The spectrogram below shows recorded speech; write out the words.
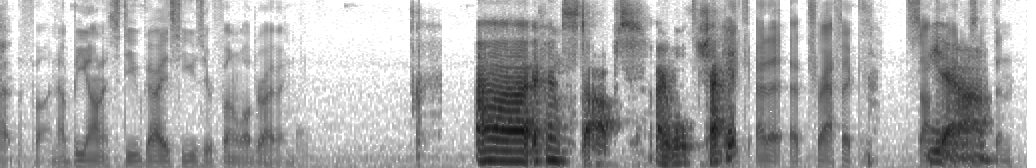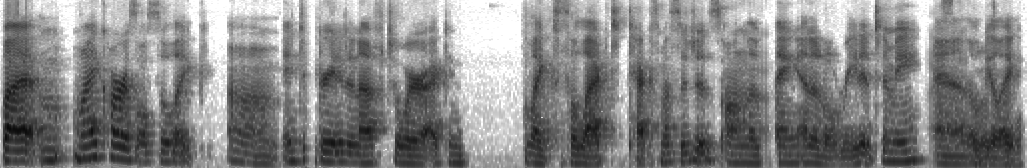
at the phone now be honest do you guys use your phone while driving Uh, if I'm stopped, I will check it. at a at traffic stop or Yeah. something But my car is also like um, integrated enough to where I can like select text messages on the Yeah. thing and it'll read it to me I and Oh, it'll be that's like, cool.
